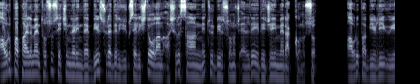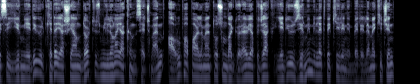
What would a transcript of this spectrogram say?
Avrupa Parlamentosu seçimlerinde bir süredir yükselişte olan aşırı sağın ne tür bir sonuç elde edeceği merak konusu. Avrupa Birliği üyesi 27 ülkede yaşayan 400 milyona yakın seçmen, Avrupa Parlamentosu'nda görev yapacak 720 milletvekilini belirlemek için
